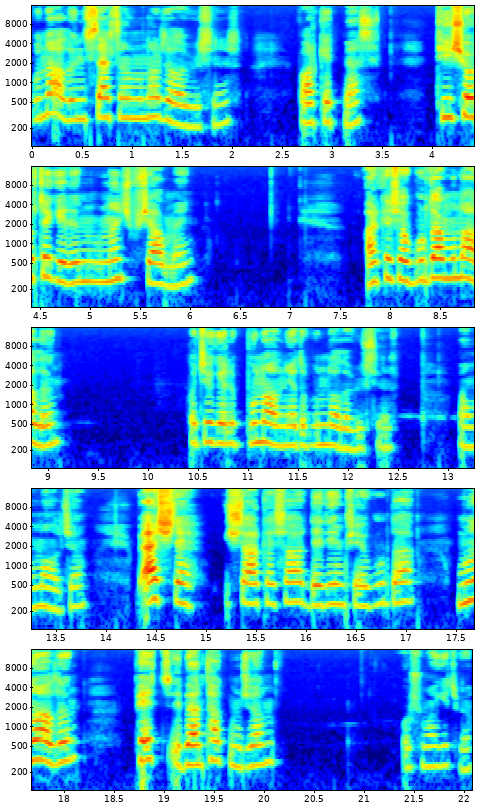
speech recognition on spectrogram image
Bunu alın. İsterseniz bunları da alabilirsiniz. Fark etmez. Tişörte gelin. Bundan hiçbir şey almayın. Arkadaşlar buradan bunu alın. Hoca gelip bunu alın ya da bunu da alabilirsiniz. Ben bunu alacağım. İşte işte arkadaşlar dediğim şey burada. Bunu alın. Pet ben takmayacağım. hoşuma gitmiyor.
